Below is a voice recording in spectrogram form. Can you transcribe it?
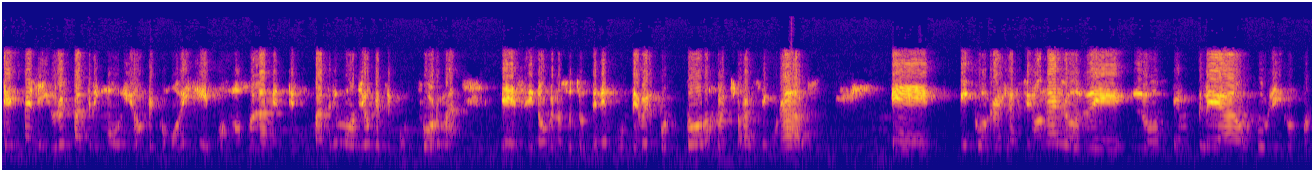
en peligro el patrimonio, que como dijimos, no solamente es un patrimonio que se conforma, eh, sino que nosotros tenemos un deber con todos nuestros asegurados. Eh, y con relación a lo de los empleados públicos por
